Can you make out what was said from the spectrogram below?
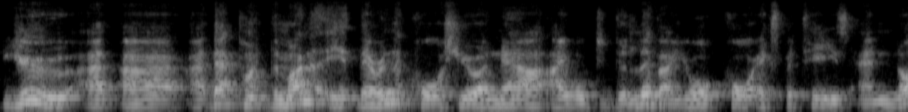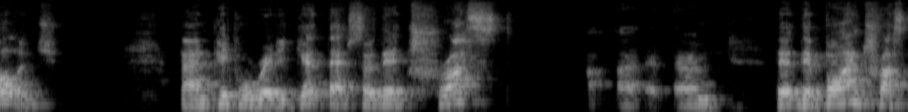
you, at, uh, at that point, the moment they're in the course, you are now able to deliver your core expertise and knowledge. And people really get that. So their trust, um, their, their buying trust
